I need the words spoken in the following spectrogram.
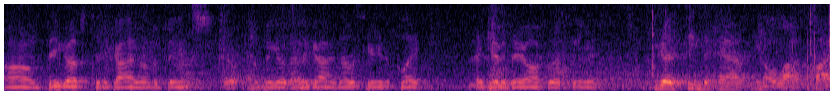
um, big ups to the guys on the bench. You big ups to the guys that was here to play. That gave it their all for us series. You guys seem to have, you know, a lot of five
